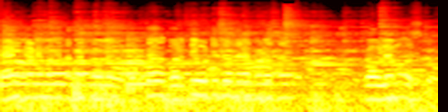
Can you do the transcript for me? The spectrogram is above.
लँड करण्यामध्ये तसा प्रॉब्लेम फक्त भरती ओटीचा जरा थोडासा प्रॉब्लेम असतो.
